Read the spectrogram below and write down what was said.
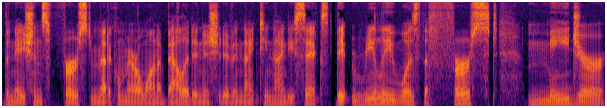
the nation's first medical marijuana ballot initiative in 1996 that really was the first major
